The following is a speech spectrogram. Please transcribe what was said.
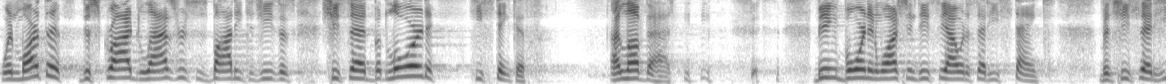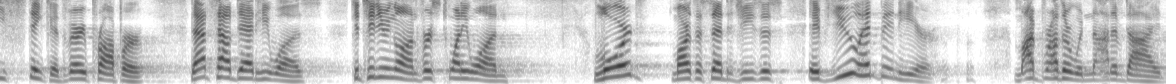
When Martha described Lazarus' body to Jesus, she said, But Lord, he stinketh. I love that. Being born in Washington, D.C., I would have said he stank. But she said, He stinketh, very proper. That's how dead he was. Continuing on, verse 21 Lord, Martha said to Jesus, If you had been here, my brother would not have died.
